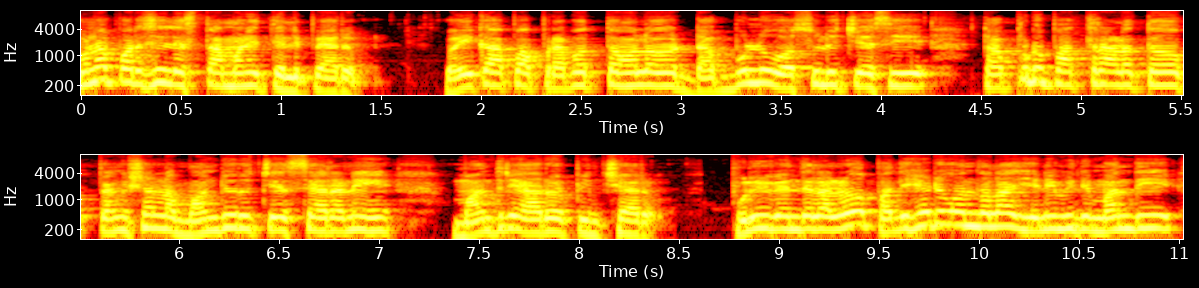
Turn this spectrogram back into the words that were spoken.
పునఃపరిశీలిస్తామని తెలిపారు. వైకాపా ప్రభుత్వంలో డబ్బులు వసూలు చేసి తప్పుడు పత్రాలతో పెన్షన్లు మంజూరు చేశారని మంత్రి ఆరోపించారు. పులివెందులలో పదిహేడు వందల ఎనిమిది మంది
